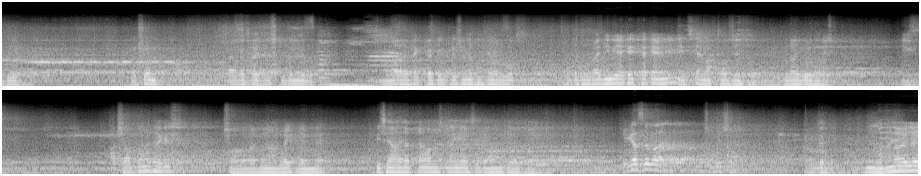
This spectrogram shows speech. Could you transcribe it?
শুধু শোন কালকে প্রায় স্কুলে মেরে দেবো আমরা এক একটা ডিপ্রেশনে থাকতে পারব তাকে ধরাই দিবি এক একটা ক্যান্ডি নেক্সট টাইম আর তোর যেতে হবে দিয়ে ধরে আর সাবধানে থাকিস সবার এখন আমরাই প্রেমে পিছিয়ে হাজারটা মানুষ লাগে আছে কেমন কেউ পারবে ঠিক আছে ভাই সমস্যা নেই ওকে মনে হলে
